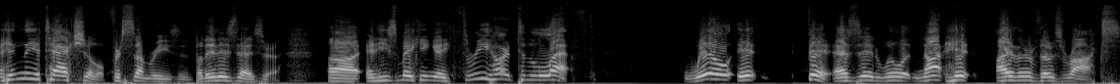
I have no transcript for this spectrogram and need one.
in the attack shuttle for some reason, but it is Ezra. Uh, and he's making a three heart to the left. Will it fit? As in, will it not hit either of those rocks?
